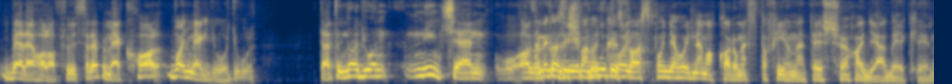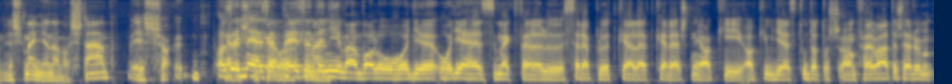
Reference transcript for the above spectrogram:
belehal a főszerep, meghal, vagy meggyógyul. Tehát, hogy nagyon nincsen az a Meg az is van, hogy közben hogy... azt mondja, hogy nem akarom ezt a filmet, és hagyjál békén, és menjen el a stáb, és Az egy nehezebb helyzet, de nyilvánvaló, hogy, hogy ehhez megfelelő szereplőt kellett keresni, aki, aki ugye ezt tudatosan felvált, és erről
